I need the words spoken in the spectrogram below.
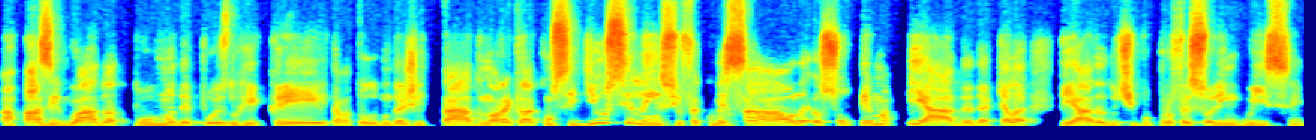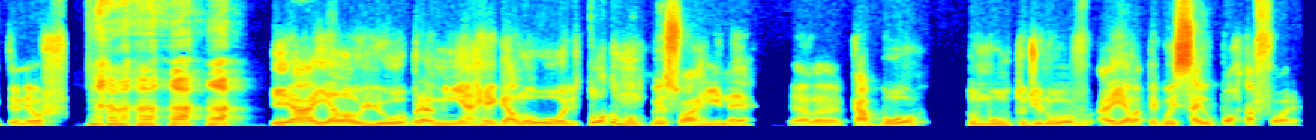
apaziguado a turma depois do recreio, estava todo mundo agitado. Na hora que ela conseguiu o silêncio e foi começar a aula, eu soltei uma piada, daquela piada do tipo professor linguiça, entendeu? e aí ela olhou para mim, arregalou o olho, todo mundo começou a rir, né? Ela acabou, tumulto de novo, aí ela pegou e saiu porta fora.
